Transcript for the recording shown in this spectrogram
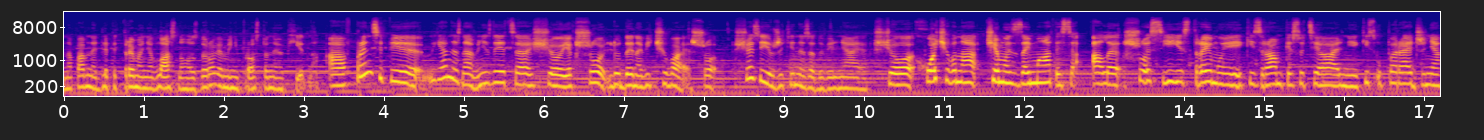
напевне для підтримання власного здоров'я мені просто необхідна. А в принципі, я не знаю, мені здається, що якщо людина відчуває, що щось її в житті не задовільняє, що хоче вона чимось займатися, але щось її стримує, якісь рамки соціальні, якісь упередження,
